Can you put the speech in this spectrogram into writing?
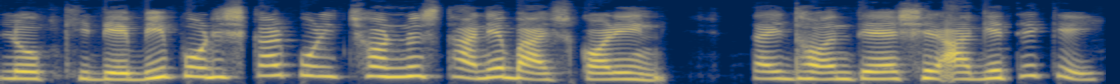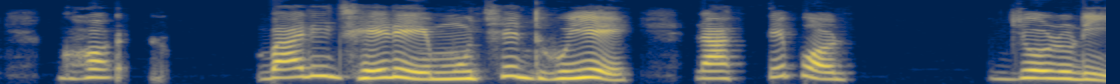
লক্ষ্মী দেবী পরিষ্কার পরিচ্ছন্ন স্থানে বাস করেন। তাই ধনতেরাসের আগে থেকেই ঘর বাড়ি ঝেড়ে, মুছে, ধুয়ে রাখতে জরুরি।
